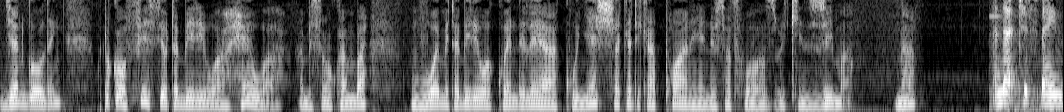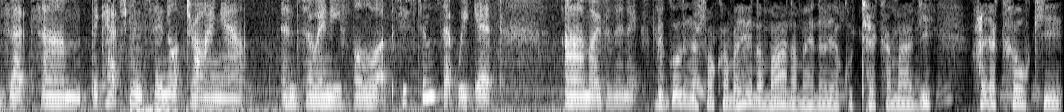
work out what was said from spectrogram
Jen Golding kutoka ofisi ya utabiri wa hewa amesema kwamba mvua imetabiriwa kuendelea kunyesha katika pwani ya New South Wales wiki nzima na And that just means that um, the catchments they're not drying out, and so any follow-up systems that we get um, over the next couple Bigol inasema kwamba hiyo ina maana maeneo ya kuteka maji hayakauki,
